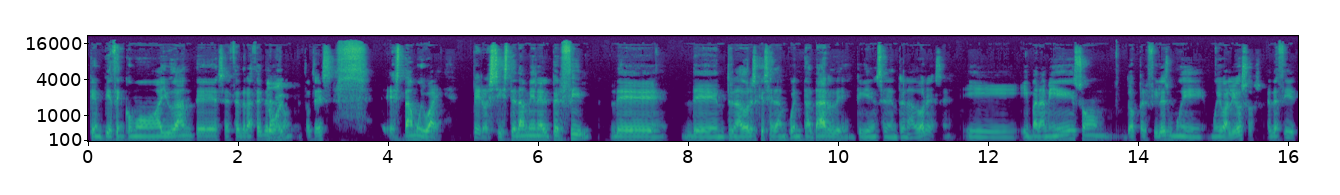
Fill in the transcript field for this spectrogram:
que empiecen como ayudantes, etcétera, etcétera, Entonces, está muy guay. Pero existe también el perfil de, de entrenadores que se dan cuenta tarde que quieren ser entrenadores. ¿eh? Y, para mí son dos perfiles muy, muy valiosos. Es decir,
